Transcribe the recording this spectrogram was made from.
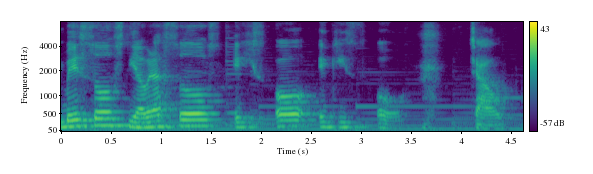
besos y abrazos XOXO. Chao.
